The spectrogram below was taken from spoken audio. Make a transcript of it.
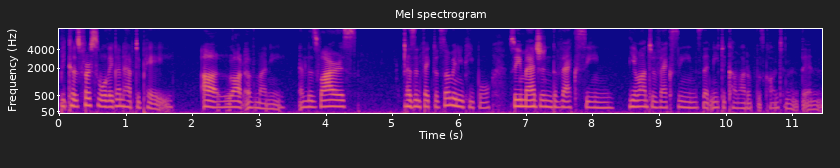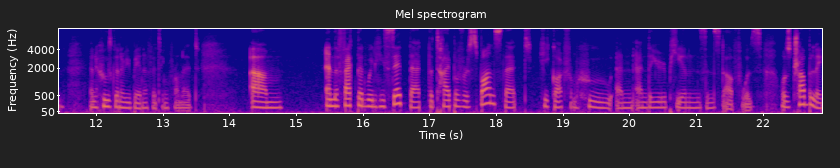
Because first of all, they're going to have to pay a lot of money and this virus has infected so many people. So imagine the vaccine, the amount of vaccines that need to come out of this continent then and who's going to be benefiting from it. Um, and the fact that when he said that, the type of response that he got from WHO and, and the Europeans and stuff was was troubling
